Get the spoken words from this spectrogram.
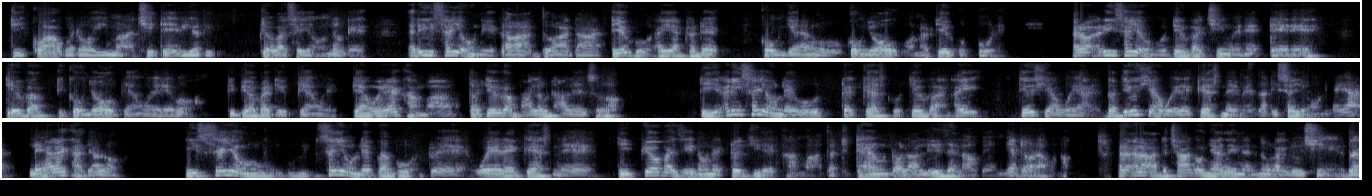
ဒီကွာဝတော်ကြီးမှာခြေတယ်ပြီးတော့ဒီပြောဘက်ဆက်ယုံလုပ်တယ်အဲ့ဒီဆက်ယုံတွေကသူကဒါတရုတ်ကိုအဲ့ရထွက်တဲ့ကုံကြမ်းကိုကုံကြောကိုပေါ့နော်တရုတ်ကိုပို့တယ်အဲ့တော့အဲ့ဒီဆက်ရုံကိုတရုတ်ကချင်းဝင်နဲ့တဲတယ်တရုတ်ကဒီကုံကြောကိုပြန်ဝယ်တယ်ပေါ့ဒီပြော့ဘက်တွေပြန်ဝယ်ပြန်ဝယ်တဲ့အခါမှာတရုတ်ကမလုပ်ထားလဲဆိုတော့ ဒီအဲ့ဒီဆက်ရုံလေကိုတဲ့ gas ကိုတရုတ်ကအဲ့တရုတ်ရှာဝယ်ရတယ်တရုတ်ရှာဝယ်တဲ့ gas နဲ့ပဲဒီဆက်ရုံကိုလဲရတယ်လဲရတဲ့အခါကျတော့ဒီဆက်ရုံဆက်ရုံလဲပတ်ဖို့အတွက်ဝယ်တဲ့ gas နဲ့ဒီပြော့ဘက်ဈေးနှုန်းနဲ့တွက်ကြည့်တဲ့အခါမှာတဒန်ဒေါ်လာ40လောက်ပဲမြတ်တော့တာပေါ့နော်အဲ့ဒါအဲ့ဒါတခြားကုန်ညာစိမ့်နဲ့နှုတ်လိုက်လို့ရှိရင်ဒါ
